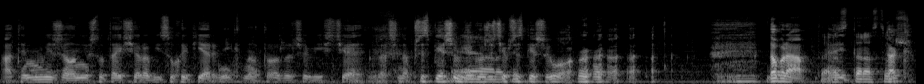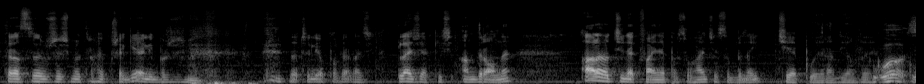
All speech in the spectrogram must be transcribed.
a ty mówisz, że on już tutaj się robi suchy piernik, no to rzeczywiście zaczyna, przyspieszył, Nie, jego życie ty- przyspieszyło. Dobra, Teraz, teraz, to tak? już, teraz już żeśmy trochę przegięli, bo żeśmy zaczęli opowiadać pleź jakieś androny. Ale odcinek fajny, posłuchajcie sobie, no i ciepły, radiowy Głos,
